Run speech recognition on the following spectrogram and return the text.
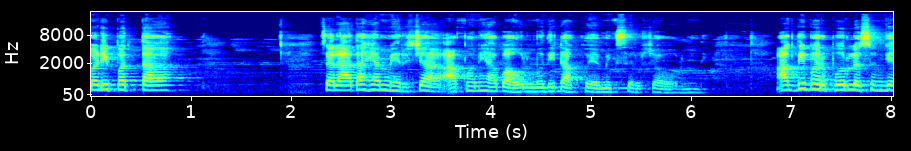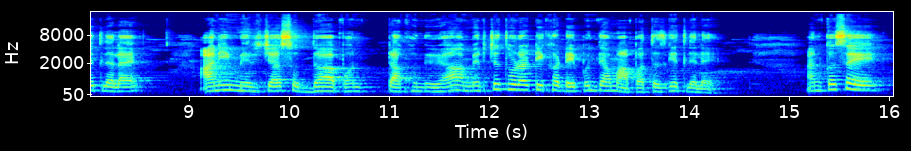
कढीपत्ता. चला आता ह्या मिरच्या आपण ह्या बाऊलमध्ये टाकूया मिक्सरच्या बाऊलमध्ये अगदी भरपूर लसूण घेतलेला आहे. आणि मिरच्यासुद्धा आपण टाकून देऊया. मिरच्या थोडा तिखट आहे पण त्या मापातच घेतलेल्या आहे. आणि कसं आहे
